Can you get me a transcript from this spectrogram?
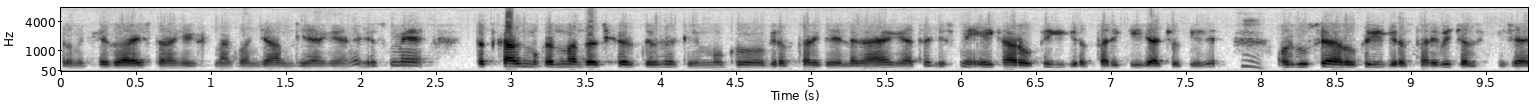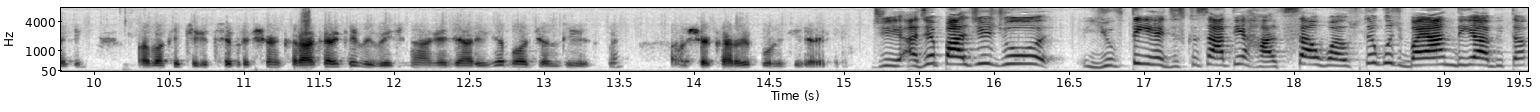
तो उनके द्वारा इस तरह की घटना को अंजाम दिया गया है। जिसमें तत्काल मुकदमा दर्ज करते हुए टीमों को गिरफ्तारी के लिए लगाया गया था जिसमें एक आरोपी की गिरफ्तारी की जा चुकी है हम्म। और दूसरे आरोपी की गिरफ्तारी भी जल्द की जाएगी और बाकी चिकित्सा परीक्षण करा करके विवेचना आगे जारी है। बहुत जल्दी इसमें आवश्यक कार्रवाई पूर्ण की जाएगी। जी अजय पाल जी जो युवती है जिसके साथ ये हादसा हुआ उसने कुछ बयान दिया अभी तक?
